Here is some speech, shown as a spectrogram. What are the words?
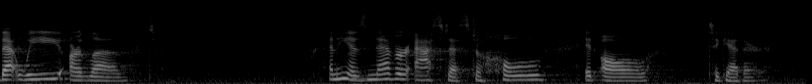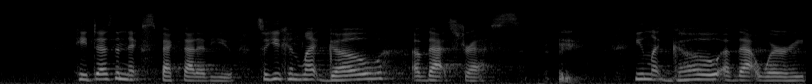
that we are loved. And He has never asked us to hold it all together. He doesn't expect that of you. So you can let go of that stress. You can let go of that worry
